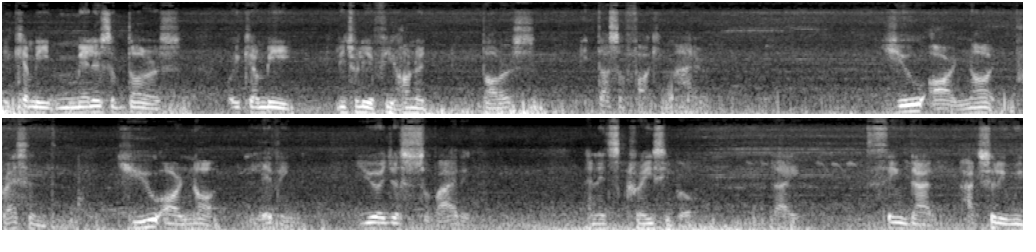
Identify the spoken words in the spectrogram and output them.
It can be millions of dollars, or it can be literally a few hundred dollars. It doesn't fucking matter. You are not present. You are not living. You are just surviving and it's crazy bro like to think that actually we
